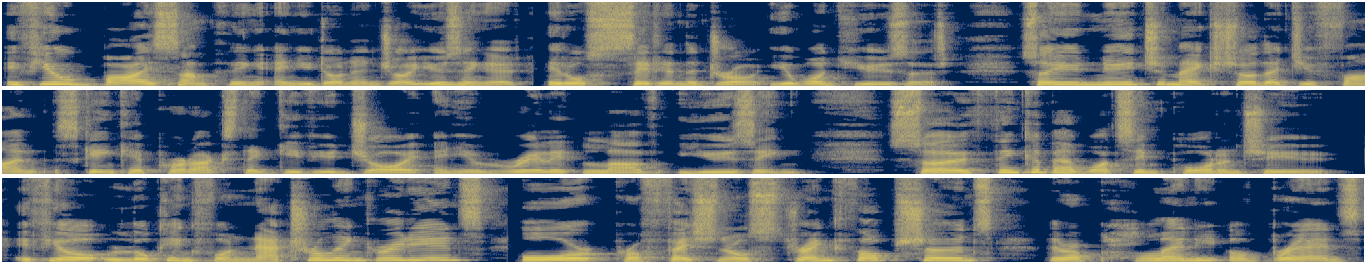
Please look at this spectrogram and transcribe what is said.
if you buy something and you don't enjoy using it, it'll sit in the drawer. You won't use it. So you need to make sure that you find skincare products that give you joy and you really love using. So think about what's important to you. If you're looking for natural ingredients or professional strength options, there are plenty of brands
